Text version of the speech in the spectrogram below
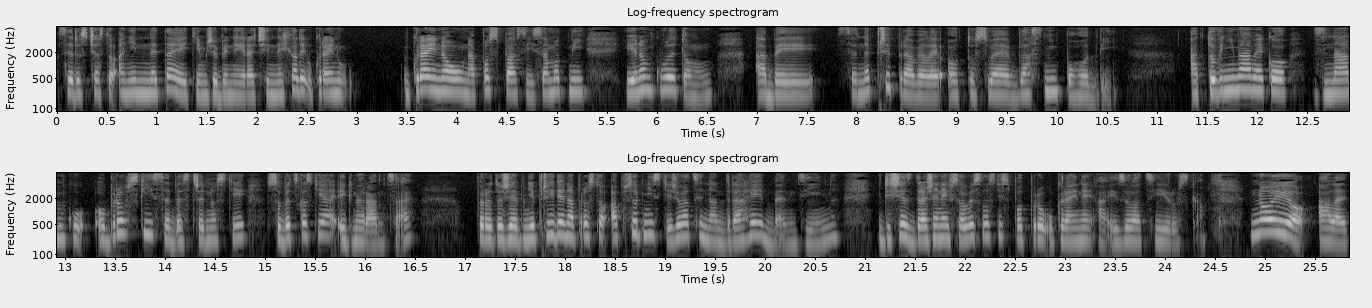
se dost často ani netají tím, že by nejradši nechali Ukrajinu, Ukrajinou na pospas jí samotný jenom kvůli tomu, aby se nepřipravili o to své vlastní pohodlí. A to vnímám jako známku obrovské sebestřednosti, sobeckosti a ignorance, protože mně přijde naprosto absurdní stěžovat si na drahý benzín, když je zdražený v souvislosti s podporou Ukrajiny a izolací Ruska. No jo, ale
